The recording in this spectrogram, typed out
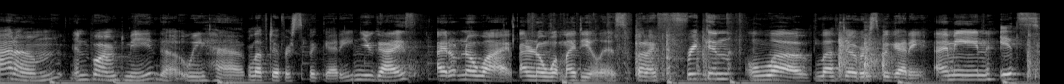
Adam informed me that we have leftover spaghetti. And you guys, I don't know why. I don't know what my deal is, but I freaking love leftover spaghetti. I mean, it's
